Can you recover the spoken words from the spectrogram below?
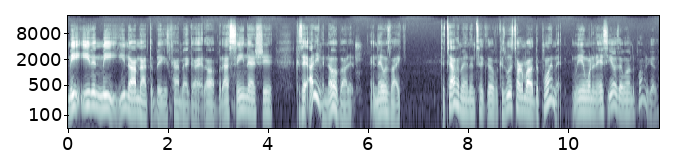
me, even me, you know, I'm not the biggest combat guy at all, but I seen that shit because I didn't even know about it, and it was like the Taliban then took over because we was talking about a deployment. We one of the NCOs that went on deployment together.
